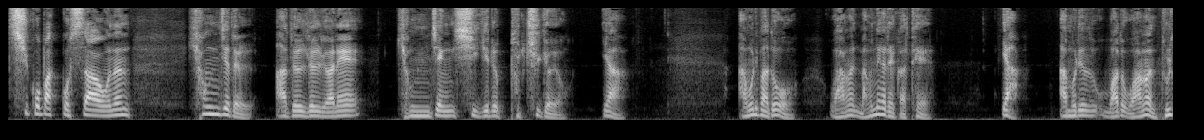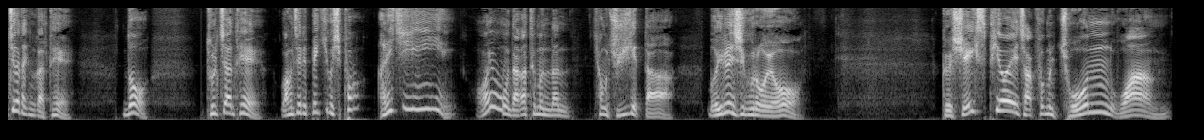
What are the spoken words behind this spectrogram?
치고받고 싸우는 형제들, 아들들 간의 경쟁 시기를 부추겨요. 야, 아무리 봐도 왕은 막내가 될 것 같아. 야, 아무리 봐도 왕은 둘째가 될 것 같아. 너 둘째한테 왕자리 뺏기고 싶어? 아니지. 어휴, 나 같으면 난 형 죽이겠다. 뭐 이런 식으로요. 그 셰익스피어의 작품은 존 왕,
